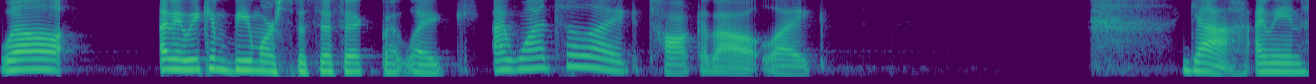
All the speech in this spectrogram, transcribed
Well, I mean, we can be more specific, but like, I want to like talk about like yeah, I mean,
